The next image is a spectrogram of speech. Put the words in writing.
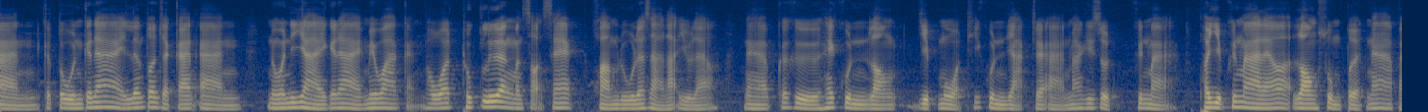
อ่านการ์ตูนก็ได้ เริ่มต้นจากการอ่านนวนิยายก็ได้ไม่ว่ากัน เพราะว่าทุกเรื่องมันสอดแทรกความรู้และสาระอยู่แล้วนะครับ ก็คือให้คุณลองหยิบหมวดที่คุณอยากจะอ่านมากที่สุดขึ้นมา พอหยิบขึ้นมาแล้วลองสุ่มเปิดหน้าไป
